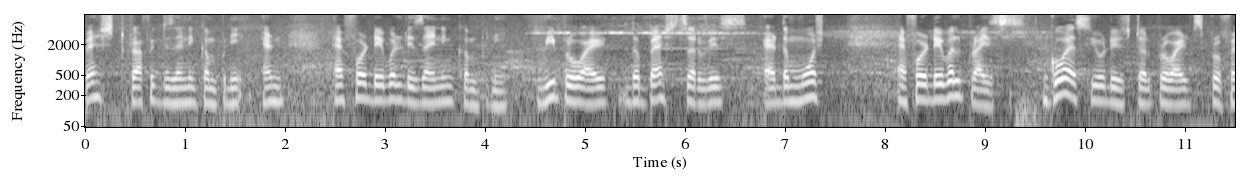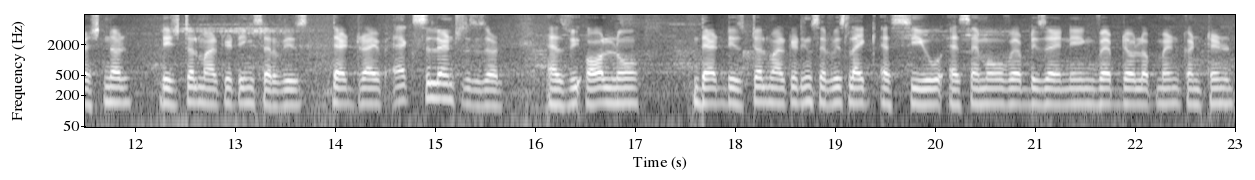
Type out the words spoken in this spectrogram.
best graphic designing company and affordable designing company. We provide the best service at the most affordable price. Go SEO Digital provides professional digital marketing service that drive excellent result. As we all know that digital marketing service like SEO, SMO, web designing, web development, content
